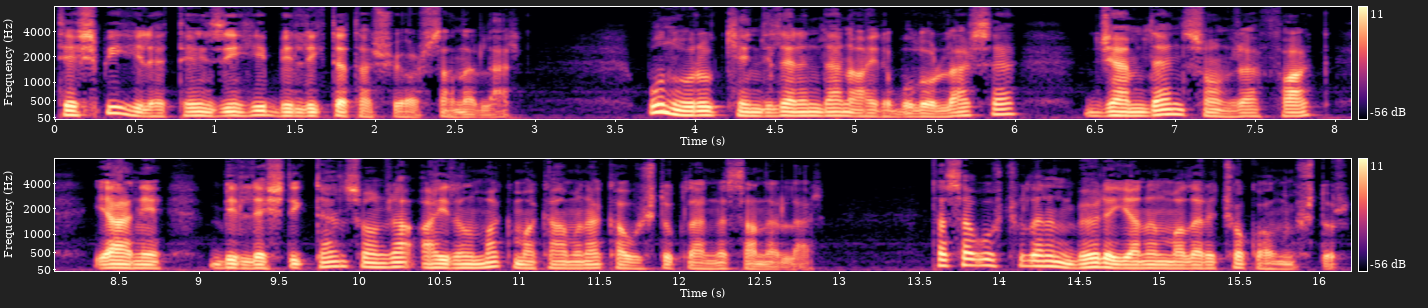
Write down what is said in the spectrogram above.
teşbih ile tenzihi birlikte taşıyor sanırlar. Bu nuru kendilerinden ayrı bulurlarsa cemden sonra fark yani birleştikten sonra ayrılmak makamına kavuştuklarını sanırlar. Tasavvufçuların böyle yanılmaları çok olmuştur.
